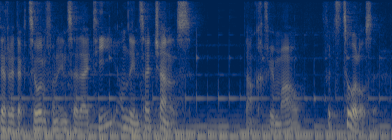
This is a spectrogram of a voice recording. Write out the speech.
der Redaktion von Inside IT und Inside Channels. Danke vielmals fürs Zuhören.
